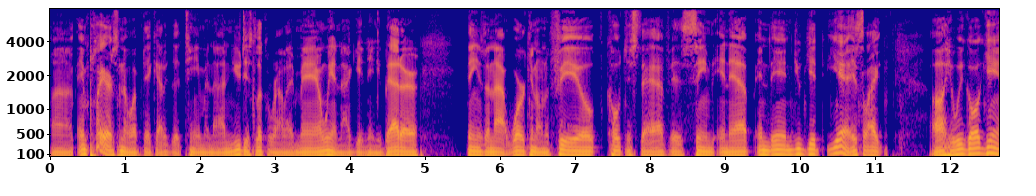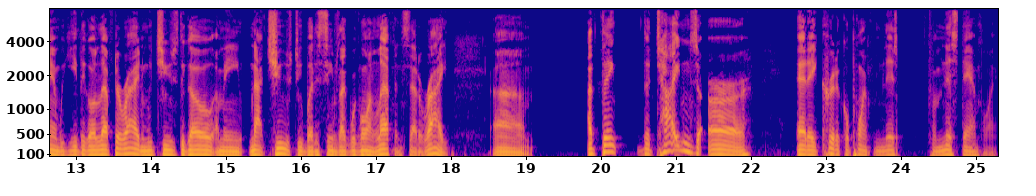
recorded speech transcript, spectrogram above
um, and players know if they got a good team or not, and you just look around like, man, we are not getting any better. Things are not working on the field. Coaching staff is seemed inept, and then you get, yeah, it's like. Uh, here we go again. We either go left or right, and we choose to go. I mean, not choose to, but it seems like we're going left instead of right. Um, I think the Titans are at a critical point from this from this standpoint.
